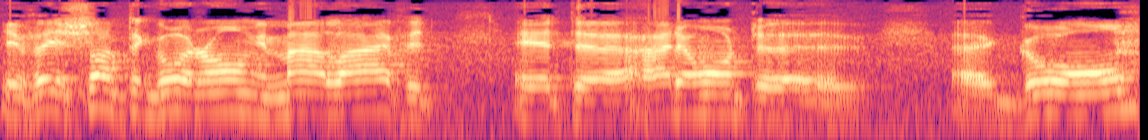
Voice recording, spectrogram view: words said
If there's something going wrong in my life, it, it uh, I don't want to uh, go on.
